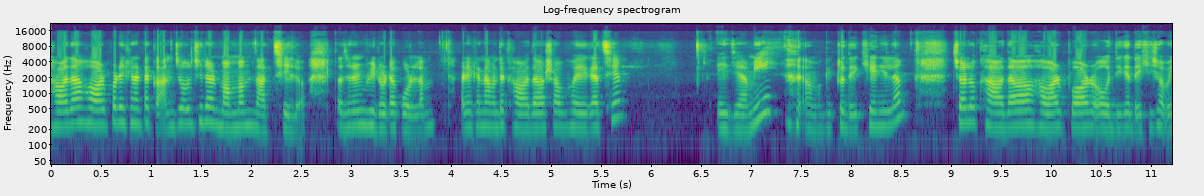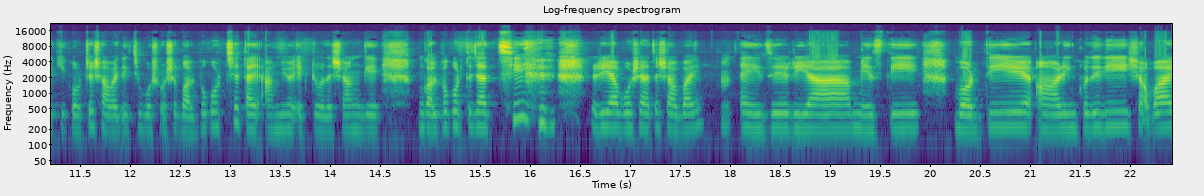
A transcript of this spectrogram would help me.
খাওয়া দাওয়া হওয়ার পর এখানে একটা গান চলছিল আর মাম্মাম নাচছিল। তার জন্য আমি ভিডিওটা করলাম। আর এখানে আমাদের খাওয়া দাওয়া সব হয়ে গেছে। এই যে আমি, আমাকে একটু দেখিয়ে নিলাম। চলো খাওয়া দাওয়া হওয়ার পর ওদিকে দেখি সবাই কী করছে। সবাই দেখছি বসে বসে গল্প করছে। তাই আমিও একটু ওদের সঙ্গে গল্প করতে যাচ্ছি। রিয়া বসে আছে সবাই। এই যে রিয়া, মেজদি বর্দি রিঙ্কু দিদি সবাই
